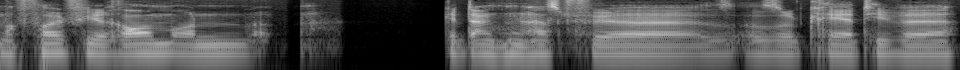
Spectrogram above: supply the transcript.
noch voll viel Raum und Gedanken hast für so, so kreative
